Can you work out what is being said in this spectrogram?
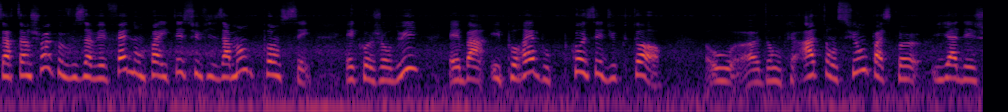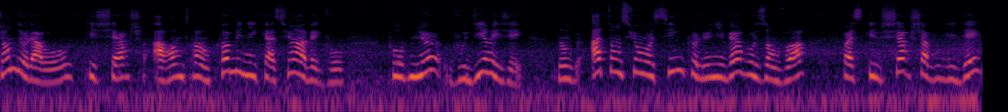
certains choix que vous avez faits n'ont pas été suffisamment pensés et qu'aujourd'hui, eh ben, ils pourraient vous causer du tort. Euh, donc attention parce qu'il y a des gens de là-haut qui cherchent à rentrer en communication avec vous pour mieux vous diriger. Donc attention aux signes que l'univers vous envoie parce qu'il cherche à vous guider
